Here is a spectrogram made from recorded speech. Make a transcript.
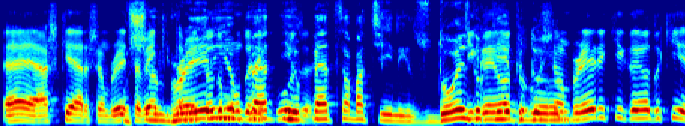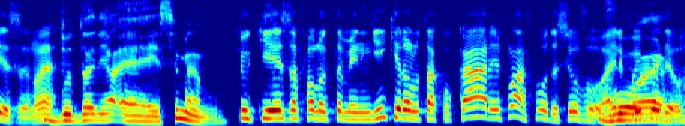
É, acho que era. Sean Brady o também, Sean que também Brady todo e o, mundo Pat, e recusa. o Pat Sabatini. Os dois do ganhou do, do, O Sean Brady que ganhou do Chiesa, não é? do Daniel. É, esse mesmo. Que o Chiesa falou que também ninguém queria lutar com o cara. Ele falou, ah, foda-se, eu vou. Aí ele foi Vou, e é. perdeu.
